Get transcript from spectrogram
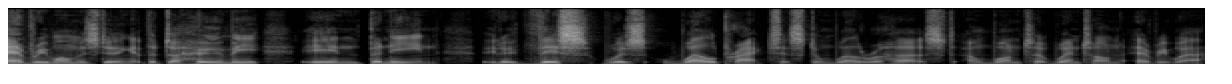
Everyone was doing it. The Dahomey in Benin. You know, this was well practiced and well rehearsed and went on everywhere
